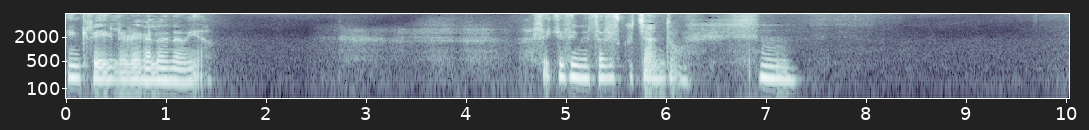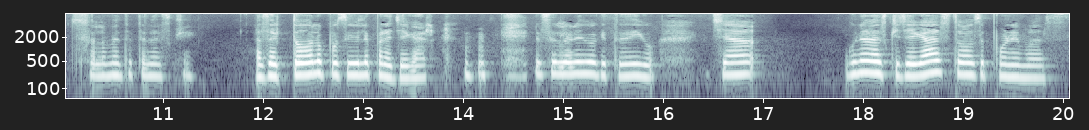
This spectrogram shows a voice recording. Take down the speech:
increíble regalo de Navidad. Así que si me estás escuchando, hmm, solamente tenés que hacer todo lo posible para llegar. Eso es lo único que te digo. Ya una vez que llegas todo se pone más,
